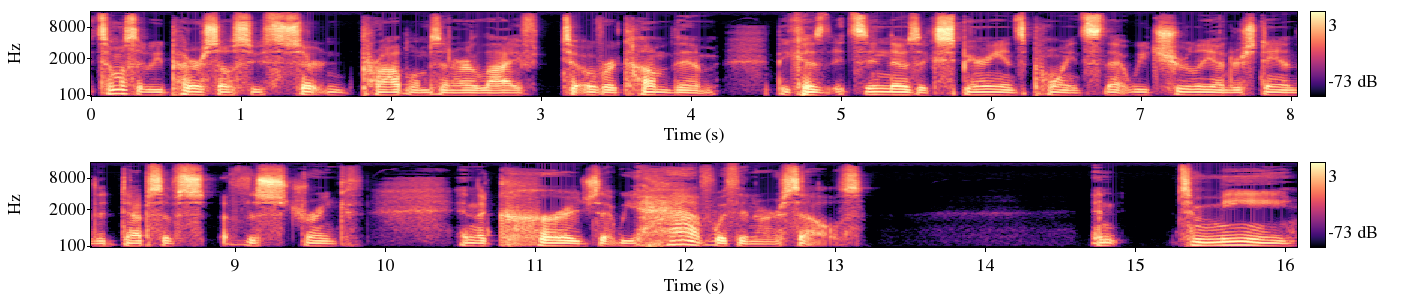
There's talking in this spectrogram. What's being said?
it's almost like we put ourselves through certain problems in our life to overcome them because it's in those experience points that we truly understand the depths of, of the strength and the courage that we have within ourselves. And to me,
